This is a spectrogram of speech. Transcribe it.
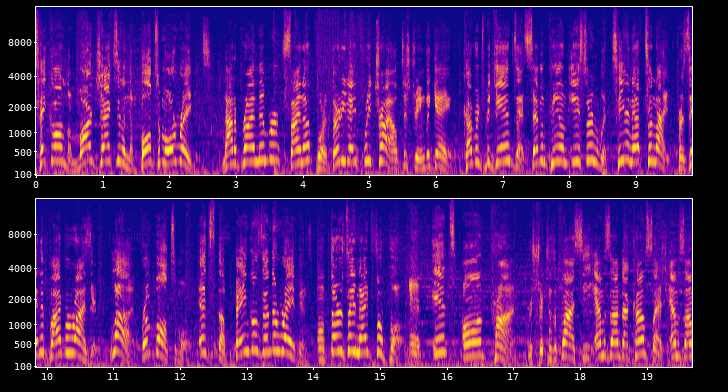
take on Lamar Jackson and the Baltimore Ravens. Not a Prime member? Sign up for a 30-day free trial to stream the game. Coverage begins at 7 p.m. Eastern with TNF Tonight, presented by Verizon, live from Baltimore. It's the Bengals and the Ravens on Thursday night football, and it's on Prime. Restrictions apply. See Amazon.com slash Amazon.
